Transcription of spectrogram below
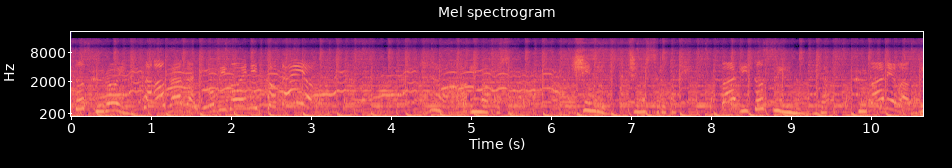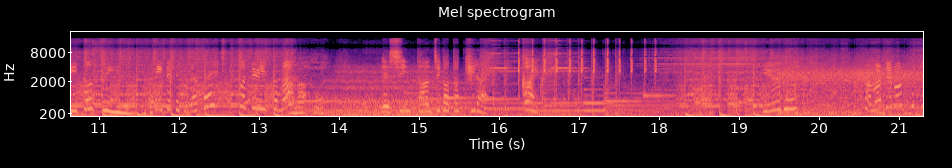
え糸黒いか我が呼び声に応えよ今こそ真理を口にするとき我リトスイの実だ我はリトスイの実だ見ててくださいパチュリー様玉風絵心探知型嫌いかい竜軍玉手ボックス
